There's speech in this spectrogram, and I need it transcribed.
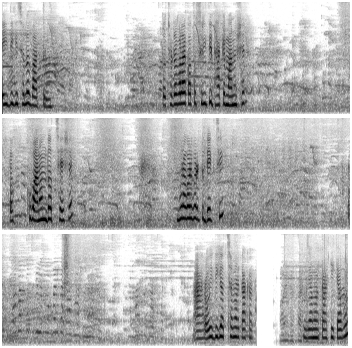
এই দিকে ছিল বাথরুম। তো ছোটোবেলায় কত স্মৃতি থাকে মানুষের? তো খুব আনন্দ হচ্ছে এসে। ঘোরাঘুরি করে একটু দেখছি। আর ওই দিকে হচ্ছে আমার কাকা। যে আমার কাকি কেবল।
